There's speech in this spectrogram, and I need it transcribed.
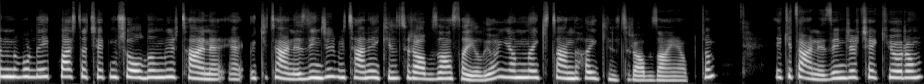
Şimdi burada ilk başta çekmiş olduğum bir tane, yani iki tane zincir, bir tane ikili trabzan sayılıyor. Yanına iki tane daha ikili trabzan yaptım. İki tane zincir çekiyorum.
